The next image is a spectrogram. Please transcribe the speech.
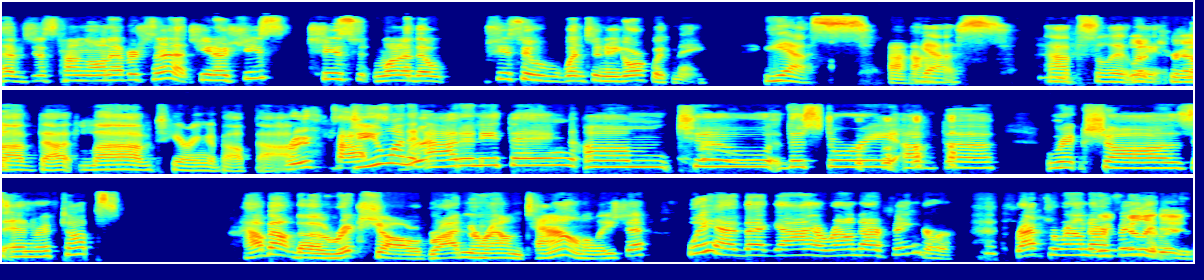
have just hung on ever since. You know, she's she's one of the she's who went to New York with me. Yes. Uh-huh. Yes. Absolutely. trip. Loved that. Loved hearing about that. Rooftop. Do you want to add anything um, to the story of the rickshaws and rooftops? How about the rickshaw riding around town, Alicia? We had that guy around our finger, wrapped around our we finger. really did.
